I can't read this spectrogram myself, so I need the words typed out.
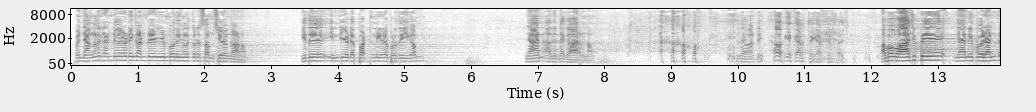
അപ്പം ഞങ്ങൾ രണ്ടുപേരുടെയും കണ്ടു കഴിയുമ്പോൾ നിങ്ങൾക്കൊരു സംശയം കാണാം. ഇത് ഇന്ത്യയുടെ പട്ടിണിയുടെ പ്രതീകം ഞാൻ അതിന്റെ കാരണം. അല്ലേ മാട്ടി? ഓക്കെ കറക്റ്റ് കറക്റ്റ് അപ്പോൾ വാജ്പേയിയെ ഞാനിപ്പോൾ രണ്ട്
